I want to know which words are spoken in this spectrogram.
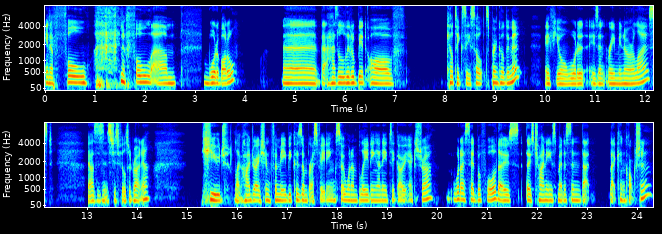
in a full in a full um, water bottle uh, that has a little bit of Celtic sea salt sprinkled in it. If your water isn't remineralized, ours isn't. It's just filtered right now. Huge, like hydration for me because I'm breastfeeding. So when I'm bleeding, I need to go extra. What I said before, those those Chinese medicine that that concoction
